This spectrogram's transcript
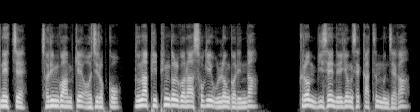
넷째, 저림과 함께 어지럽고 눈앞이 핑 돌거나 속이 울렁거린다? 그럼 미세 뇌경색 같은 문제가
